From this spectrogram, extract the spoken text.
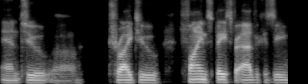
and to uh, try to find space for advocacy,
